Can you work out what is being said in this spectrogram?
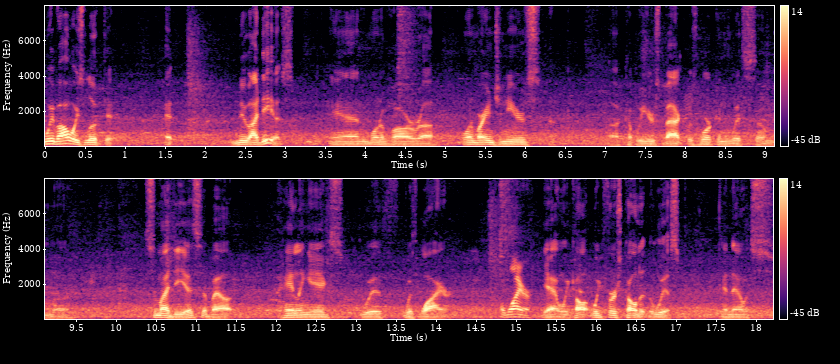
we've always looked at, at new ideas. And one of our, uh, one of our engineers a couple years back was working with some uh, some ideas about handling eggs with with wire. A wire. Yeah, and we call it, we first called it the Wisp, and now it's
